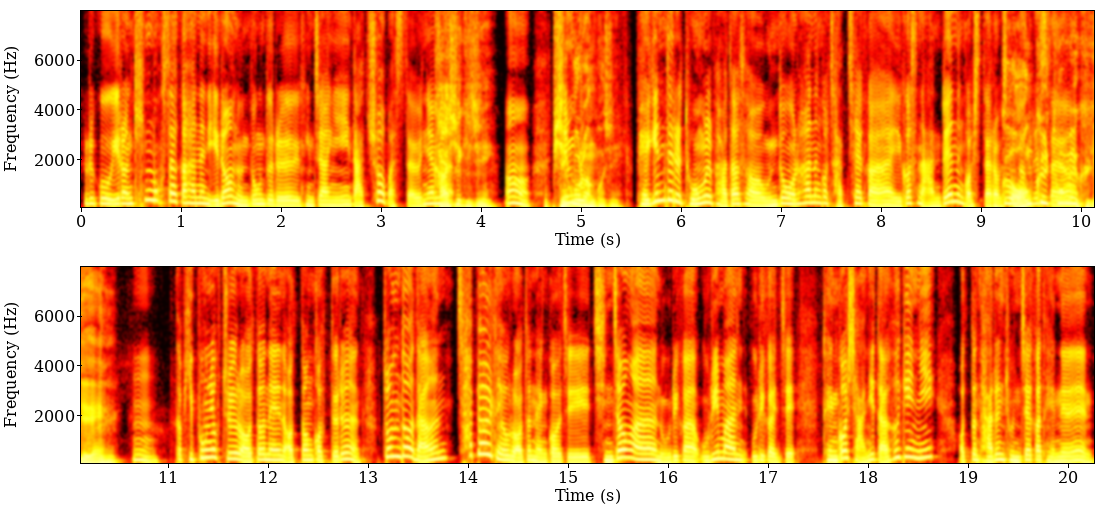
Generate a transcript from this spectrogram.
그리고 이런 킹 목사가 하는 이런 운동들을 굉장히 낮추어 봤어요. 왜냐면 가식이지. 어, 비굴한 거지. 백인들의 도움을 받아서 운동을 하는 것 자체가 이것은 안 되는 것이다라고 그 생각을 엉클 했어요. 톰의 그게 음. 그러니까 비폭력주의를 얻어낸 어떤 것들은 좀 더 나은 차별 대우를 얻어낸 거지. 진정한 우리가 우리만 우리가 이제 된 것이 아니다. 흑인이 어떤 다른 존재가 되는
